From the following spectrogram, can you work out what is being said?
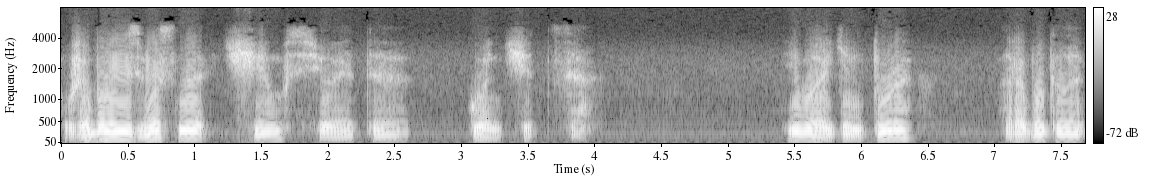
уже было известно, чем все это кончится. Его агентура работала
